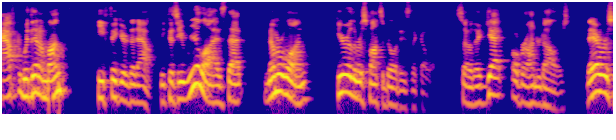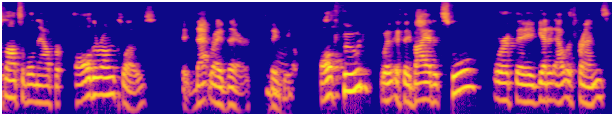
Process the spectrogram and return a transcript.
after within a month he figured it out because he realized that number one here are the responsibilities that go with it. So they get over a hundred dollars. They're responsible now for all their own clothes. That right there big mm-hmm. deal. All food if they buy it at school or if they get it out with friends,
